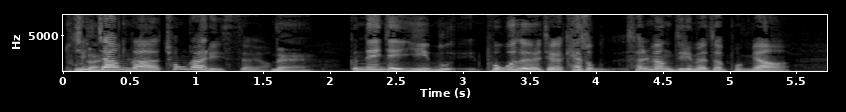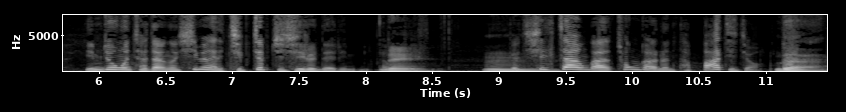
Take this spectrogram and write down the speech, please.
두 실장과 총괄이 있어요. 네. 근데 이제 이 무- 보고서를 제가 계속 설명드리면서 보면 임종원 차장은 심의관에 직접 지시를 내립니다. 네. 음. 그러니까 실장과 총괄은 다 빠지죠. 네.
